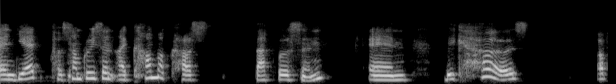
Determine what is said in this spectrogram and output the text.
and yet for some reason i come across that person. And because of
